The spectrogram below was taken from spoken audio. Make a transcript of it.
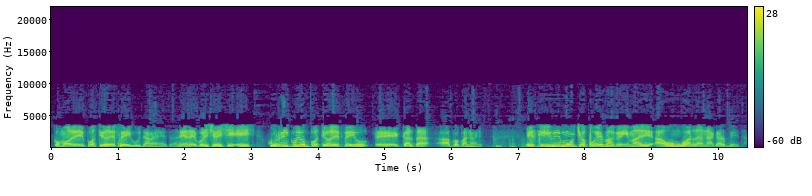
como de posteo de Facebook también, ¿entiendes? Por eso ese es currículum, posteo de Facebook, eh, carta a Papá Noel. Escribí muchos poemas que mi madre aún guarda en una carpeta.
